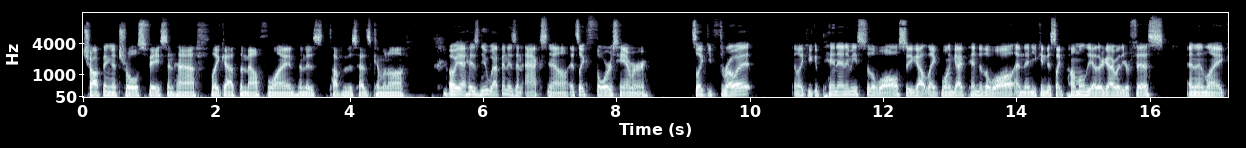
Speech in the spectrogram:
chopping a troll's face in half, like at the mouth line, and his top of his head's coming off. Oh yeah, his new weapon is an axe now. It's like Thor's hammer. It's like you throw it and like you could pin enemies to the wall. So you got like one guy pinned to the wall, and then you can just like pummel the other guy with your fists, and then like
